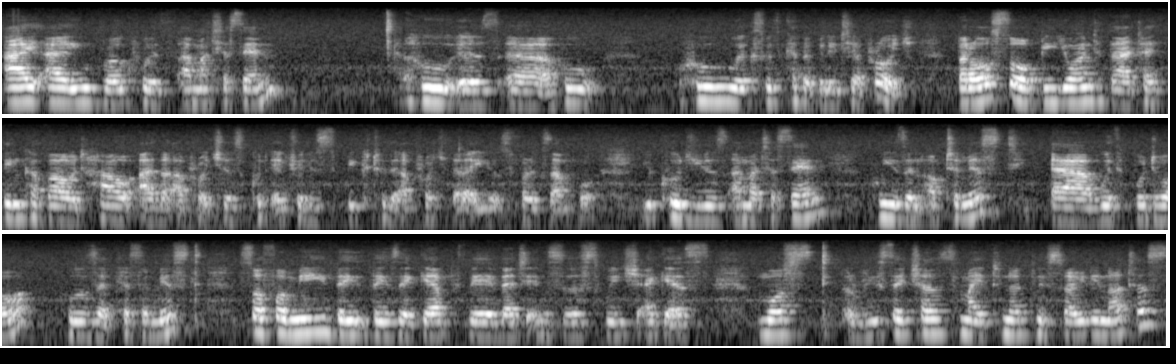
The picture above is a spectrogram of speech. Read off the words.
I, I work with Amartya Sen, who is uh, who who works with capability approach. But also beyond that, I think about how other approaches could actually speak to the approach that I use. For example, you could use Amartya Sen, who is an optimist, uh, with Bourdieu, who's a pessimist. So for me, they, there's a gap there that exists, which I guess most researchers might not necessarily notice,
